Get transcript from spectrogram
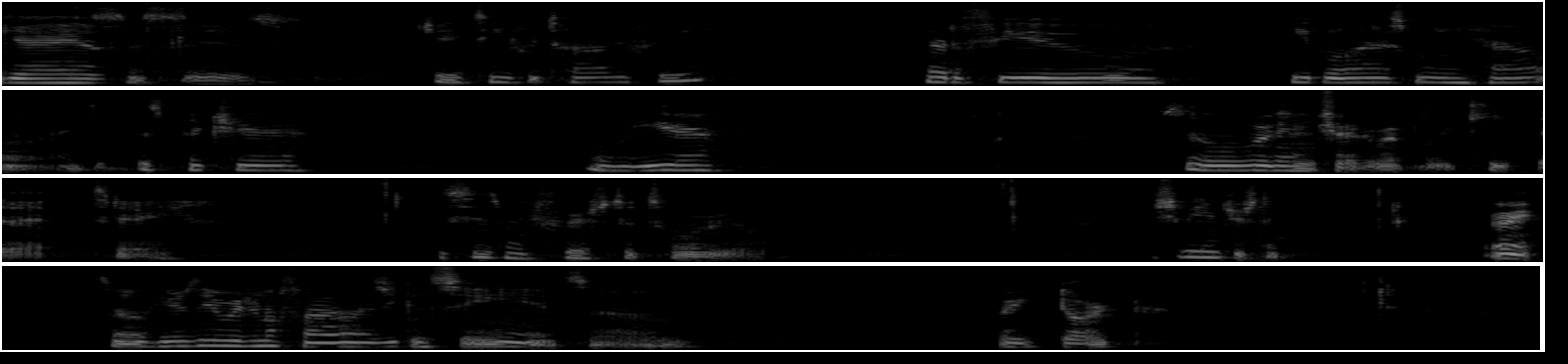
guys, this is JT Photography. Had a few people ask me how I did this picture over here. So we're going to try to replicate that today. This is my first tutorial. It should be interesting. Alright, so here's the original file. As you can see, it's um, very dark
